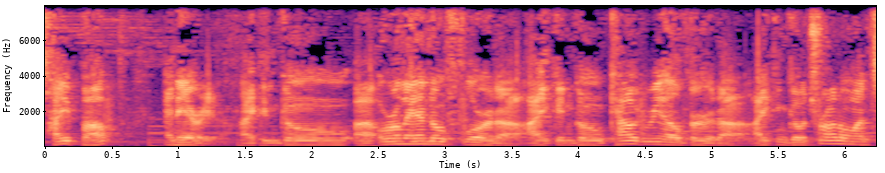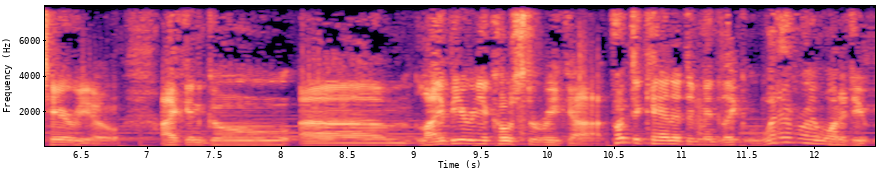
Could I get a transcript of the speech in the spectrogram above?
type up an area. I can go uh, Orlando, Florida. I can go Calgary, Alberta. I can go Toronto, Ontario. I can go um, Liberia, Costa Rica. Punta Cana, Dominican. Like whatever I want to do.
